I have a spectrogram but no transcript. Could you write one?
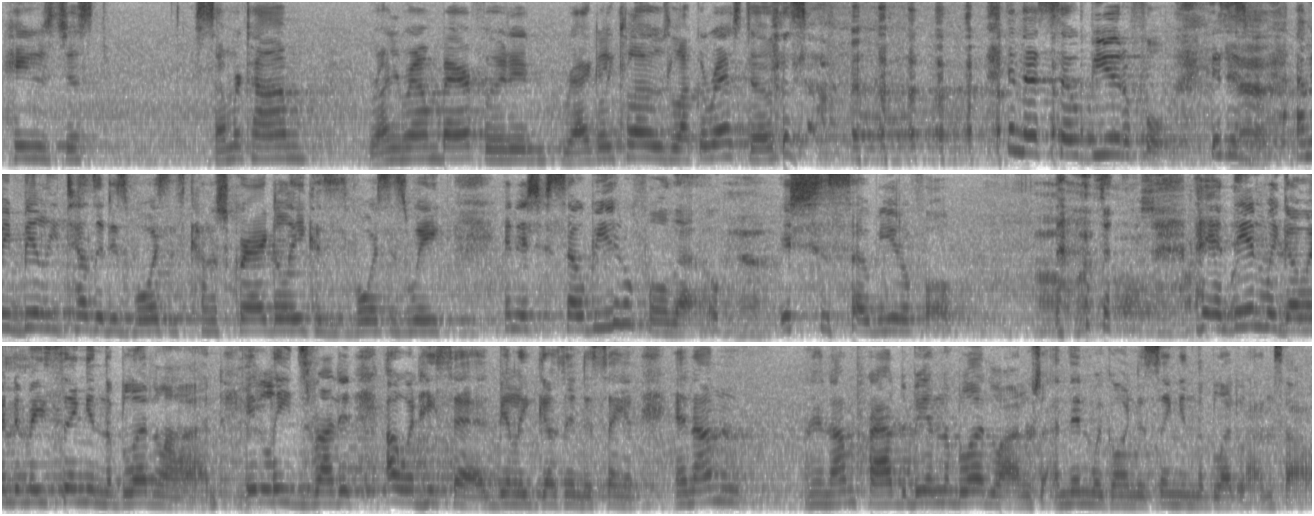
He was just summertime, running around barefooted, raggedy clothes like the rest of us. and that's so beautiful. It's Yeah. his, I mean, Billy tells it his voice is kind of scraggly because his voice is weak, and it's just so beautiful, though. Yeah. It's just so beautiful. Oh, that's awesome. And then we go that. into me singing the bloodline. It leads right in. Oh, and he said, Billy goes into saying, and I'm, and I'm proud to be in the bloodline. or And then we're going to sing in the bloodline song.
